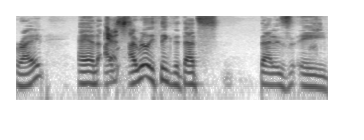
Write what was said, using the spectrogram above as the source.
right? And Yes. I I really think that that's that is a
